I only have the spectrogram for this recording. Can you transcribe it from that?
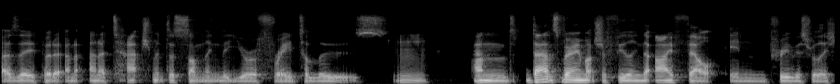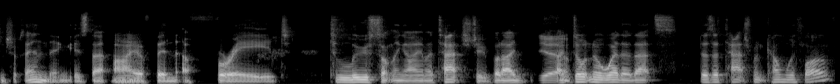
as they put it an, an attachment to something that you're afraid to lose Mm. and that's very much a feeling that i felt in previous relationships ending is that i Mhm. have been afraid to lose something i am attached to but i i don't know whether that's does attachment come with love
